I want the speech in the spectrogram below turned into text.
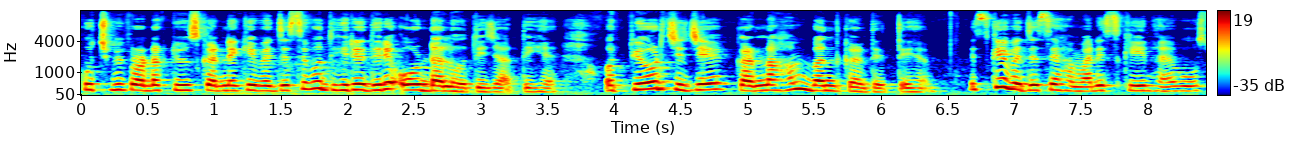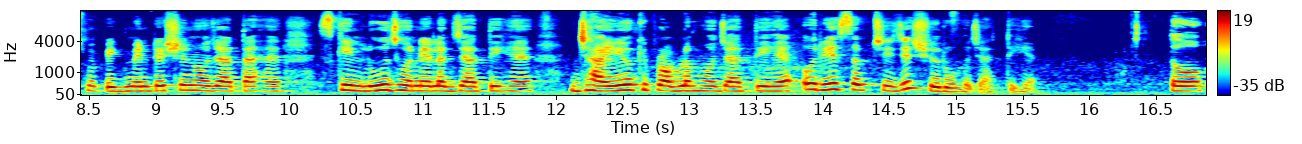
कुछ भी प्रोडक्ट यूज़ करने की वजह से वो धीरे धीरे और डल होती जाती है और प्योर चीज़ें करना हम बंद कर देते हैं। इसकी वजह से हमारी स्किन है, वो उसमें पिगमेंटेशन हो जाता है स्किन लूज होने लग जाती है, झाइयों की प्रॉब्लम हो जाती है और ये सब चीज़ें शुरू हो जाती है। तो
